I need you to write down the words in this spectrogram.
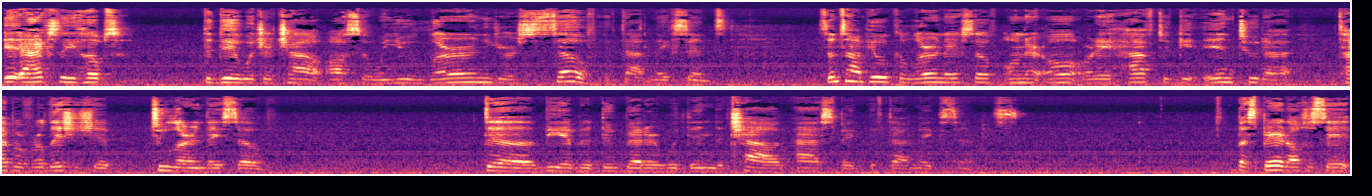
it actually helps to deal with your child also when you learn yourself, if that makes sense. Sometimes people can learn themselves on their own, or they have to get into that type of relationship to learn themselves to be able to do better within the child aspect, if that makes sense. But Spirit also said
